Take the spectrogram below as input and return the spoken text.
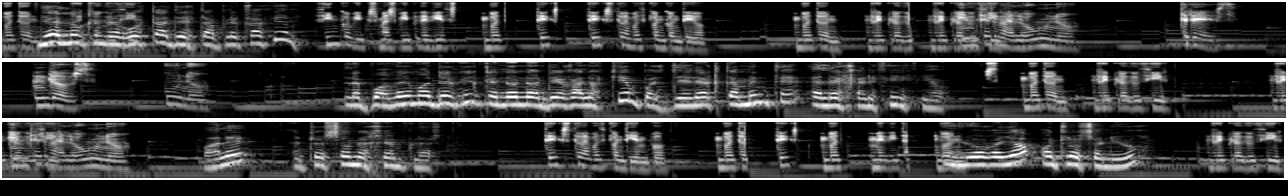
Botón. Y es lo que me gusta de esta aplicación. 5 bits más bip de 10. Bot, text, texto a voz con conteo. Botón. Reprodu, reproducir. Intervalo 1, 3, 2, 1. Le podemos decir que no nos llega los tiempos, directamente el ejercicio. Botón. Reproducir. Reproducir. Intervalo 1, ¿Vale? Estos son ejemplos. Texto a voz con tiempo. Botón. Text. Bot. Medita. Y Bon. luego ya otro sonido. Reproducir.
